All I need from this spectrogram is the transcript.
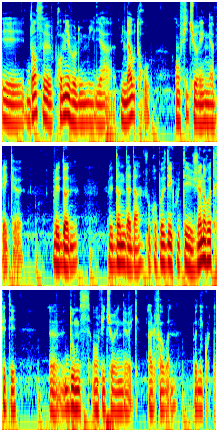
Et dans ce premier volume, il y a une outro en featuring avec euh, le Don, le Don Dada. Je vous propose d'écouter Jeune retraité, euh, Dooms en featuring avec Alpha One. Bonne écoute.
